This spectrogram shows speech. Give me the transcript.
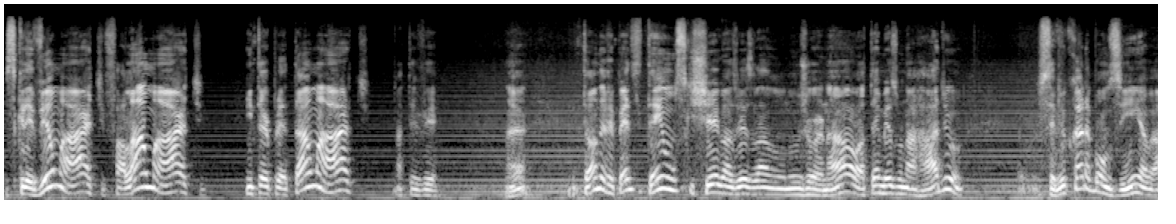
Escrever é uma arte, falar é uma arte, interpretar é uma arte na TV, né? Então, de repente, tem uns que chegam às vezes lá no, no jornal, até mesmo na rádio, você vê que o cara é bonzinho, a,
